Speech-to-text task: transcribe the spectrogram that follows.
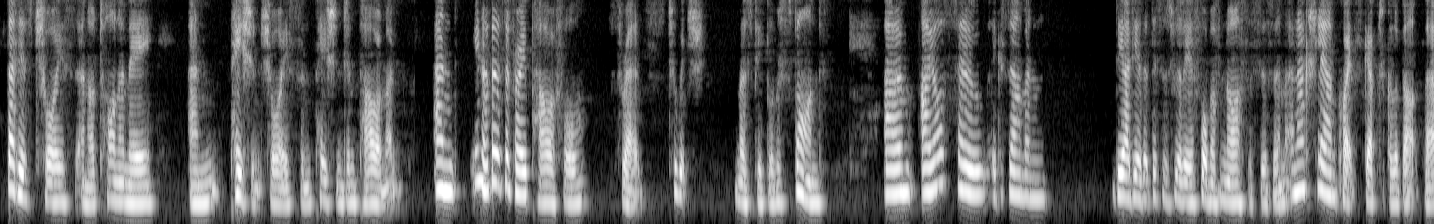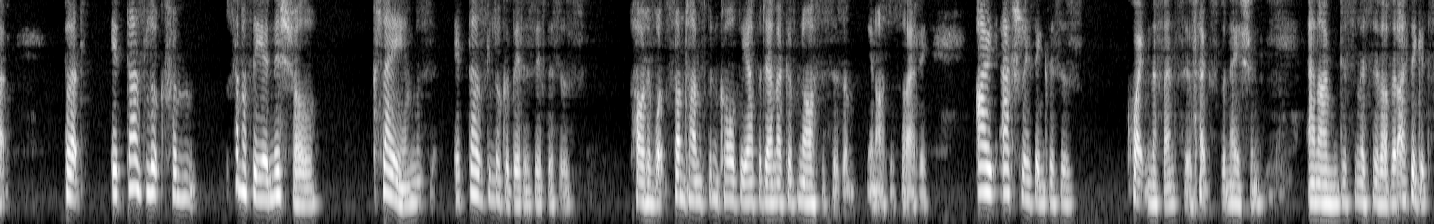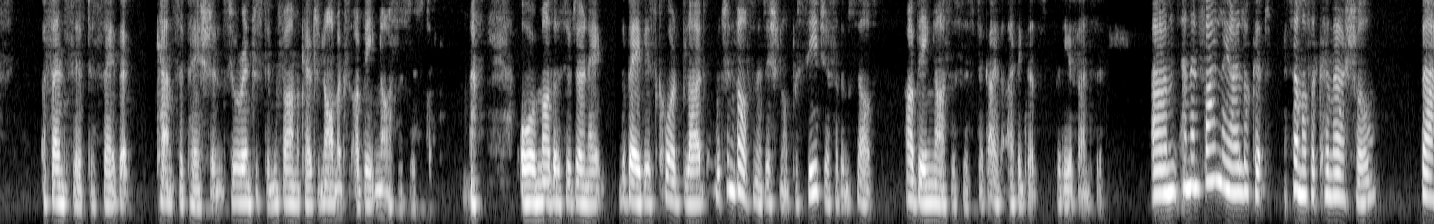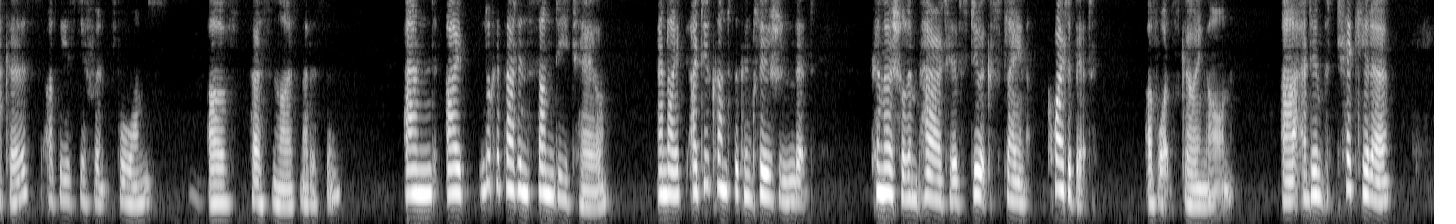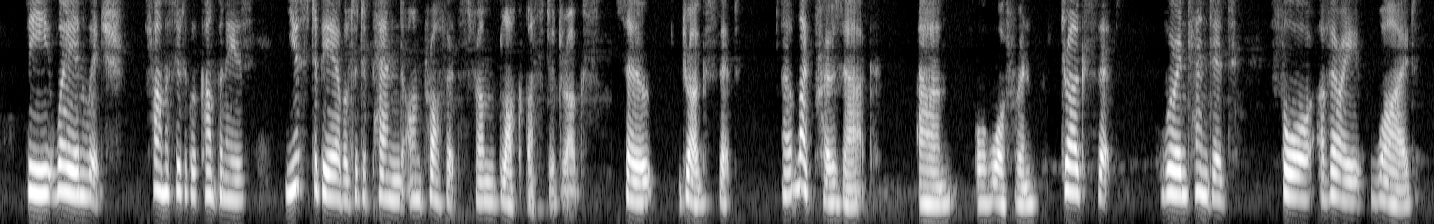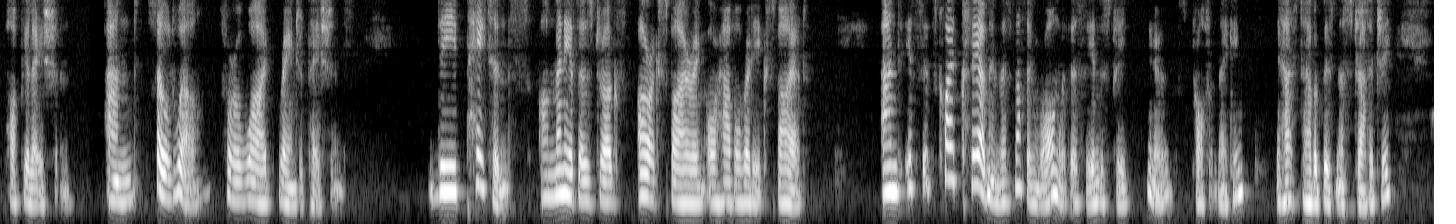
That is choice and autonomy and patient choice and patient empowerment. And, you know, those are very powerful threads to which most people respond. Um, I also examine the idea that this is really a form of narcissism. And actually, I'm quite skeptical about that. But it does look from some of the initial claims, it does look a bit as if this is part of what's sometimes been called the epidemic of narcissism in our society. I actually think this is quite an offensive explanation, and I'm dismissive of it. I think it's offensive to say that cancer patients who are interested in pharmacogenomics are being narcissistic. or mothers who donate the baby's cord blood, which involves an additional procedure for themselves, are being narcissistic. I, I think that's pretty offensive. Um, and then finally, I look at some of the commercial backers of these different forms of personalized medicine. And I look at that in some detail. And I, I do come to the conclusion that commercial imperatives do explain quite a bit of what's going on. Uh, and in particular, the way in which pharmaceutical companies used to be able to depend on profits from blockbuster drugs. So, drugs that, uh, like Prozac um, or warfarin, drugs that were intended for a very wide population and sold well for a wide range of patients. The patents on many of those drugs are expiring or have already expired. And it's it's quite clear. I mean, there's nothing wrong with this. The industry, you know, it's profit making. It has to have a business strategy.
